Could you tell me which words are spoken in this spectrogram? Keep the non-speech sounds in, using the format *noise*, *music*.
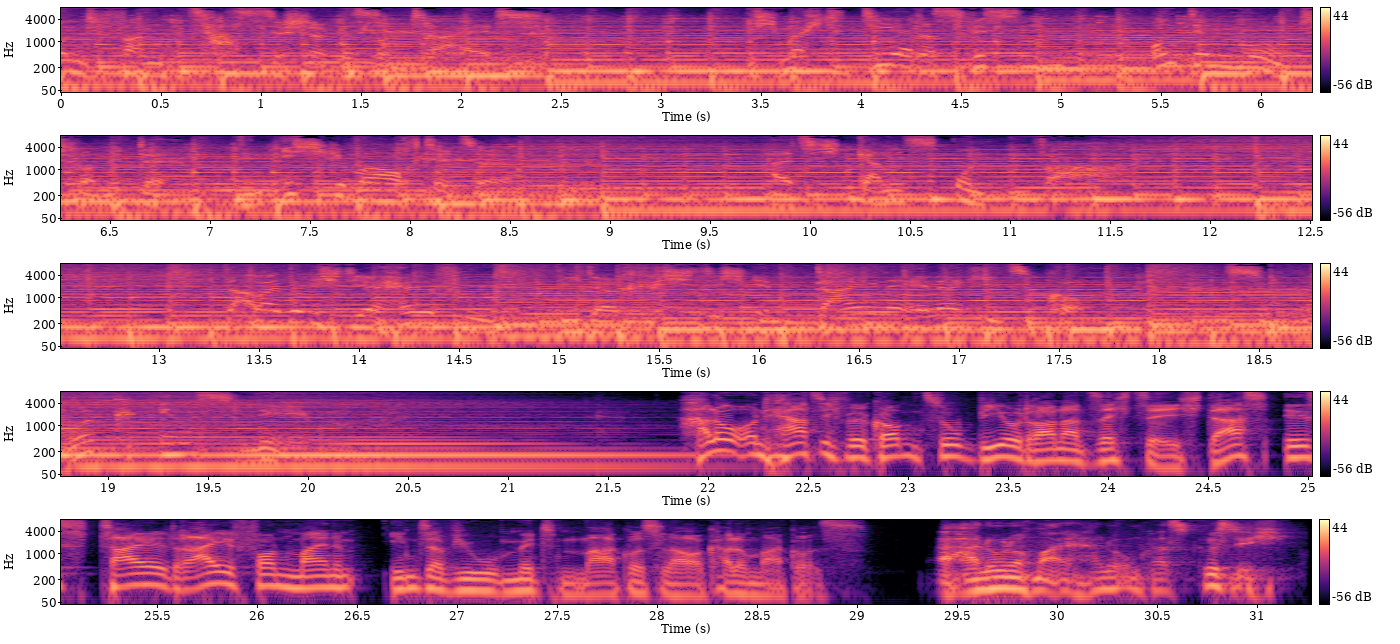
und fantastischer Gesundheit. Ich möchte dir das Wissen und den Mut vermitteln, den ich gebraucht hätte, als ich ganz unten war. Dabei will ich dir helfen, wieder richtig in deine Energie zu kommen. Zurück ins Leben. Hallo und herzlich willkommen zu Bio 360. Das ist Teil 3 von meinem Interview mit Markus Lauk. Hallo Markus. Ja, hallo nochmal. Hallo Umkas. Grüß dich.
